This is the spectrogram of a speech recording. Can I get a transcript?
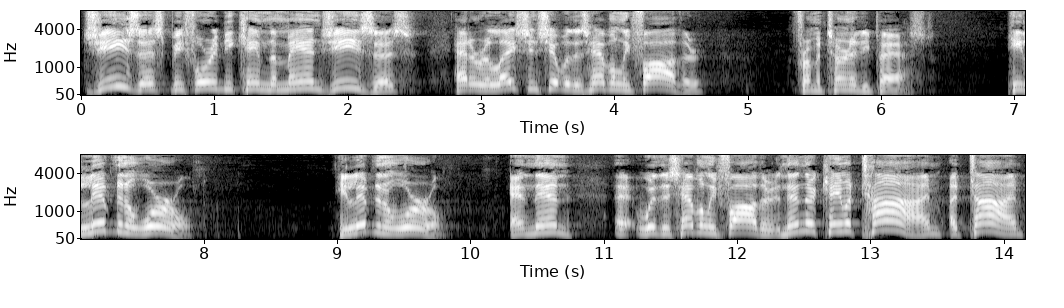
Jesus, before he became the man Jesus, had a relationship with his heavenly Father from eternity past. He lived in a world. He lived in a world. And then uh, with his heavenly father. And then there came a time, a time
